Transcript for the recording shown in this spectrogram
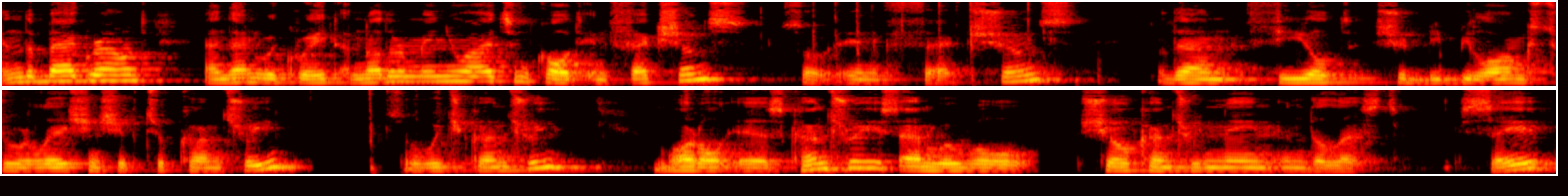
in the background. And then we create another menu item called infections. So infections, then field should be belongs to relationship to country. So which country? Model is countries and we will show country name in the list. Save.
